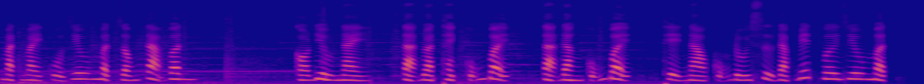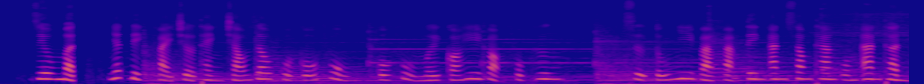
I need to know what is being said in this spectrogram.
mặt mày của Diêu Mật giống Tạ Vân. Có điều này, Tạ Đoạt Thạch cũng vậy, Tạ Đằng cũng vậy, thể nào cũng đối xử đặc biệt với Diêu Mật. Diêu Mật nhất định phải trở thành cháu dâu của Cố phủ, Cố phủ mới có hy vọng phục hưng. Sử Tú Nhi và Phạm Tinh ăn xong thang uống an thần,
